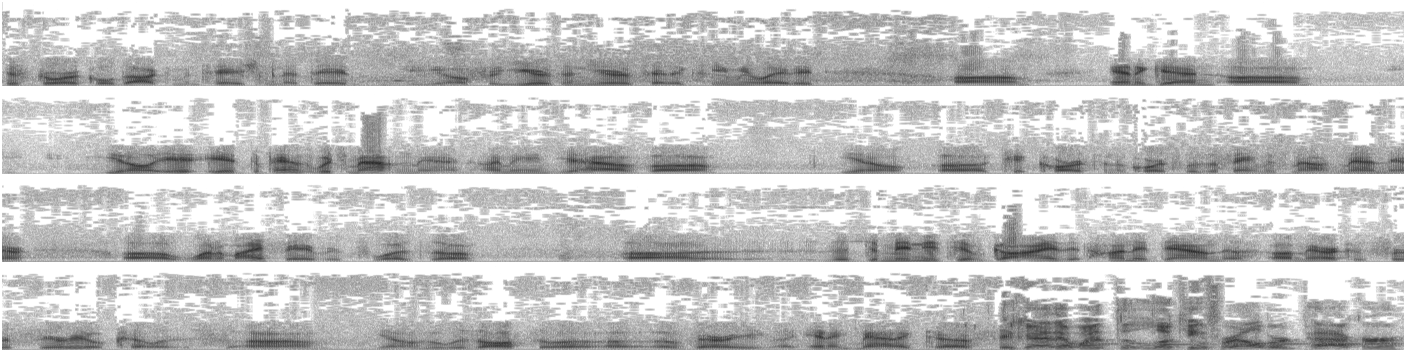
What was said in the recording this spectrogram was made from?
historical documentation that they you know for years and years had accumulated. Um, and again, um, you know, it, it depends which mountain man. I mean, you have, uh, you know, uh, Kit Carson, of course, was a famous mountain man there. Uh, one of my favorites was uh, uh, the diminutive guy that hunted down the America's first serial killers. Um, you know, who was also a, a, very enigmatic uh, figure. The guy that went to looking for Albert Packer?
